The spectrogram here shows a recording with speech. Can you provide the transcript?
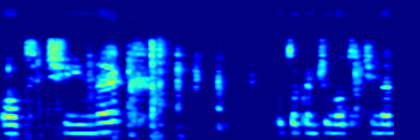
odcinek. To co kończymy odcinek.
